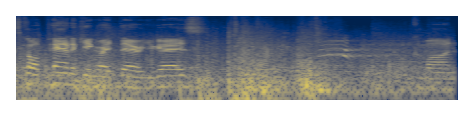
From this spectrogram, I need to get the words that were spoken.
That's called panicking right there, you guys. Oh, come on.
